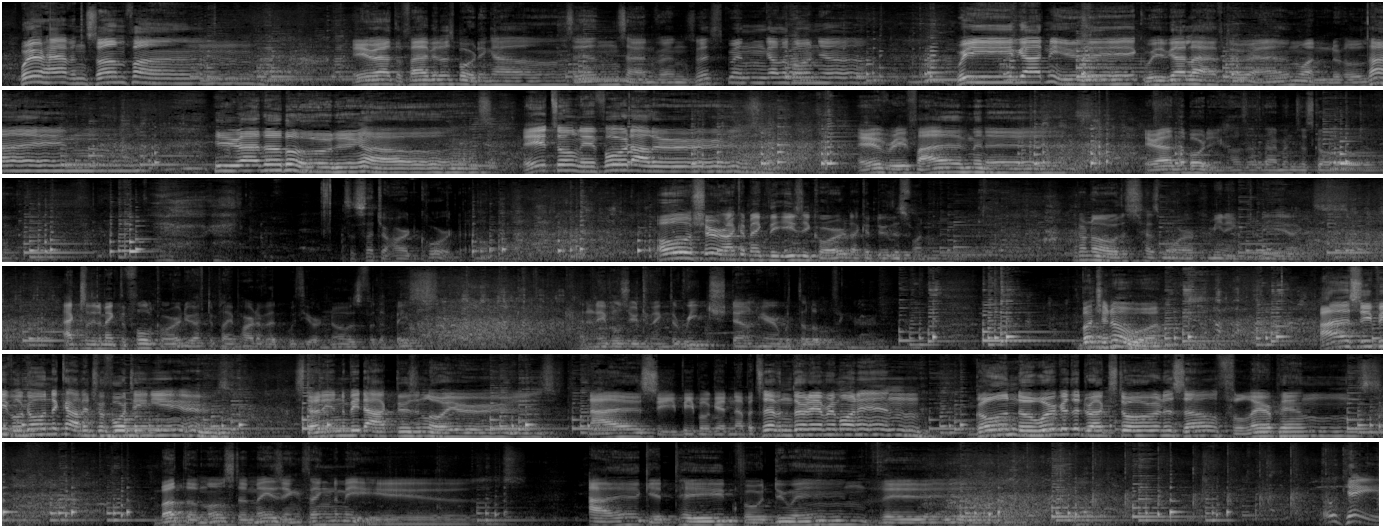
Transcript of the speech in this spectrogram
make? We're having some fun here at the fabulous boarding house in San Francisco, California. We've got music, we've got laughter and wonderful time here at the boarding house. It's only four dollars every five minutes here at the boarding house in San Francisco. This is such a hard chord. Oh, sure, I could make the easy chord. I could do this one. I don't know, this has more meaning to me, I guess. Actually, to make the full chord, you have to play part of it with your nose for the bass. That enables you to make the reach down here with the little finger. But you know, I see people going to college for 14 years, studying to be doctors and lawyers. I see people getting up at 7:30 every morning, going to work at the drugstore to sell flare pins. But the most amazing thing to me is I get paid for doing this. Okay.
